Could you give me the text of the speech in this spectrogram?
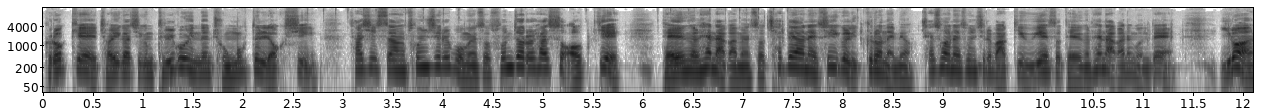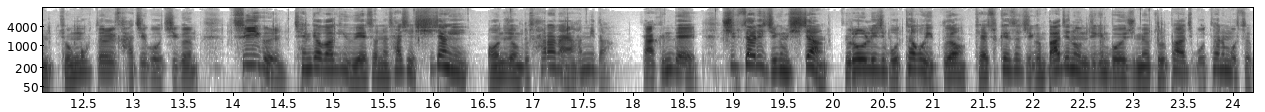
그렇게 저희가 지금 들고 있는 종목들 역시 사실상 손실을 보면서 손절을 할 수 없기에 대응을 해 나가면서 최대한의 수익을 이끌어내며 최소한의 손실을 막기 위해서 대응을 해 나가는 건데 이러한 종목들을 가지고 지금 수익을 챙겨가기 위해서는 사실 시장이 어느 정도 살아나야 합니다. 자, 근데 쉽사리 지금 시장 들어올리지 못하고 있고요. 계속해서 지금 빠지는 움직임 보여주며 돌파하지 못하는 모습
